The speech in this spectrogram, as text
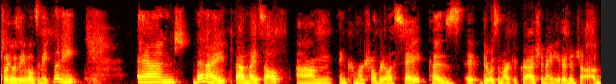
actually was able to make money. And then I found myself um, in commercial real estate because there was a market crash and I needed a job.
